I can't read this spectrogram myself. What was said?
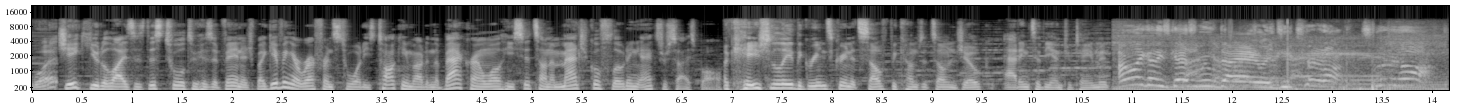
What? Jake utilizes this tool to his advantage by giving a reference to what he's talking about in the background while he sits on a magical floating exercise ball. Occasionally, the green screen itself becomes its own joke, adding to the entertainment. I don't like how these guys move diagonally, dude. Turn it off. Turn it off.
